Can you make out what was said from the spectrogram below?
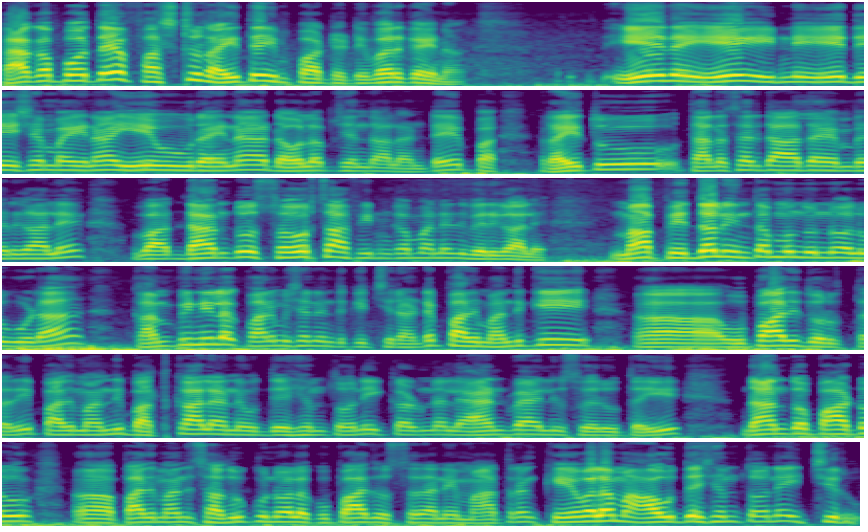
కాకపోతే ఫస్ట్ రైతే ఇంపార్టెంట్ ఎవరికైనా. ఏదే ఏ ఇన్ని ఏ దేశం అయినా ఏ ఊరైనా డెవలప్ చెందాలంటే ప- రైతు తలసరి ఆదాయం పెరగాలి దాంతో సోర్స్ ఆఫ్ ఇన్కమ్ అనేది పెరగాలి. మా పెద్దలు ఇంతకుముందు ఉన్న వాళ్ళు కూడా కంపెనీలకు పర్మిషన్ ఎందుకు ఇచ్చారంటే పది మందికి ఉపాధి దొరుకుతుంది పది మంది బతకాలి అనే ఉద్దేశంతో ఇక్కడ ఉన్న ల్యాండ్ వాల్యూస్ పెరుగుతాయి. దాంతోపాటు పది మంది చదువుకున్న వాళ్ళకి ఉపాధి వస్తుంది అనే మాత్రం కేవలం ఆ ఉద్దేశంతోనే ఇచ్చిర్రు.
